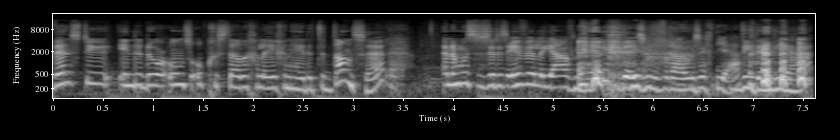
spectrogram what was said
Wenst u in de door ons opgestelde gelegenheden te dansen? En dan moesten ze dus invullen ja of nee. Deze mevrouw zegt ja. Die denkt ja.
